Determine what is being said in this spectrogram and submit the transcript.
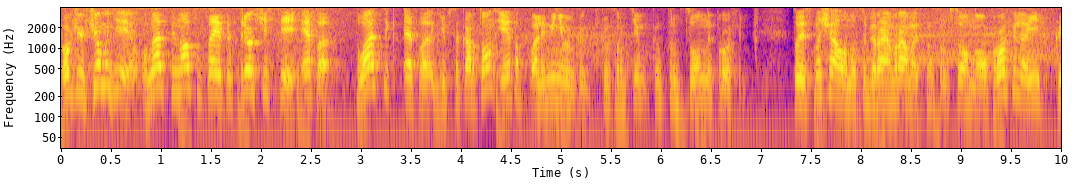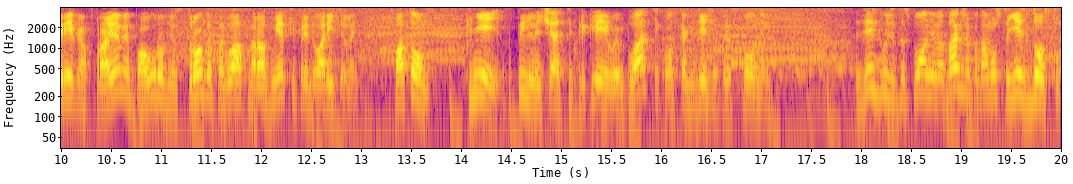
В общем, в чем идея? У нас пенал состоит из трех частей. Это пластик, это гипсокартон и это алюминиевый конструкционный профиль. То есть сначала мы собираем рамы из конструкционного профиля, их крепим в проеме по уровню строго согласно разметке предварительной. Потом к ней с тыльной части приклеиваем пластик, вот как здесь это исполнено. Здесь будет исполнено также, потому что есть доступ.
